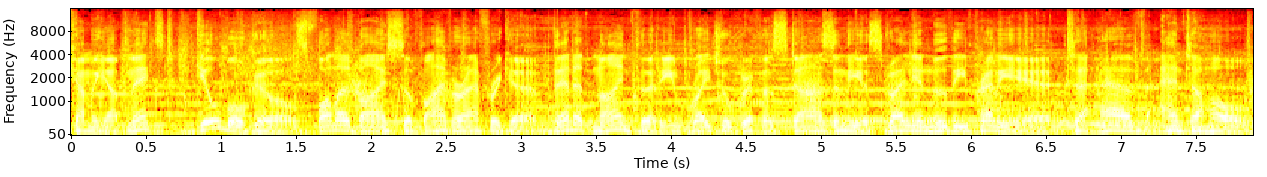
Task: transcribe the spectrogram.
Coming up next, Gilmore Girls, followed by Survivor Africa. Then at 9.30, Rachel Griffiths stars in the Australian movie premiere, To Have and To Hold.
